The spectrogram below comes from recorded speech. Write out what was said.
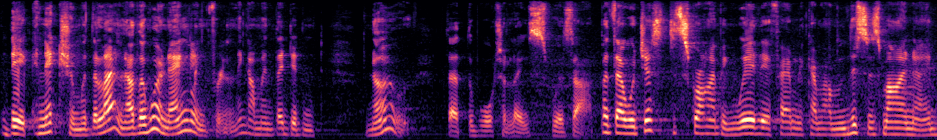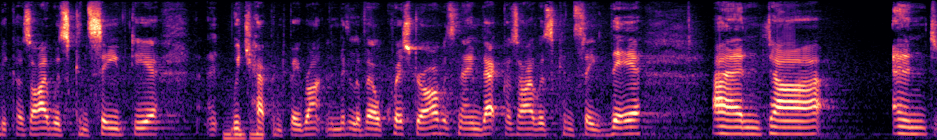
their connection with the land. Now, they weren't angling for anything, I mean, they didn't know that the water lease was up. But they were just describing where their family came from. This is my name because I was conceived here, uh, which happened to be right in the middle of El Questro. I was named that because I was conceived there. And, uh, and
